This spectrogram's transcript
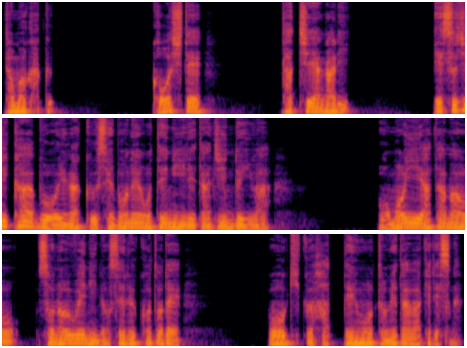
ともかくこうして立ち上がり S 字カーブを描く背骨を手に入れた人類は重い頭をその上に乗せることで大きく発展を遂げたわけですが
